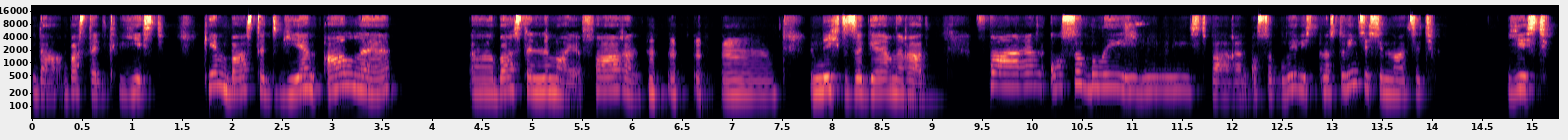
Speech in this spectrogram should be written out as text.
Да, бастельд єсть. Ким бастельд гєн, але бастель немає. Фарен. Nicht so gerne rad. Фарен – особливість. Фарен – особливість. На сторінці 17 єсть.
